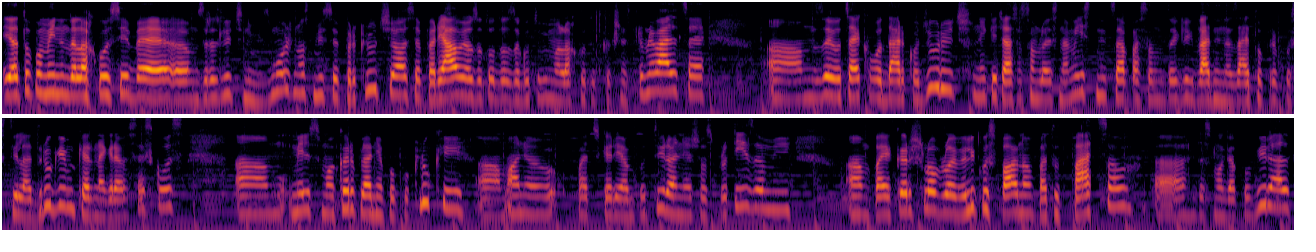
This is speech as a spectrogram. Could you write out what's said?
Ja, to pomeni, da lahko osebe um, z različnimi zmožnostmi se priključijo, se prijavijo, zato da zagotovimo lahko tudi kakšne spremljevalce. Um, zdaj odsekovo Darko Đurič, nekaj časa sem bila jaz namestnica, pa sem zdaj dva dni nazaj to prepustila drugim, ker ne gre vse skozi. Um, imeli smo krpljanje po pokluki, um, on je pač, ker je amputiranje šel s protezami. Um, pa je kar šlo, bilo je veliko spanov, pa tudi pacov, uh, da smo ga pobirali.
